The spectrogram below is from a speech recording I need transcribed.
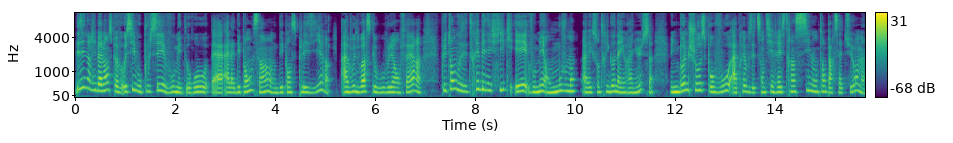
Les énergies balance peuvent aussi vous pousser, vous mes taureaux, bah, à la dépense, hein, dépense plaisir. À vous de voir ce que vous voulez en faire. Pluton vous est très bénéfique et vous met en mouvement avec son trigone à Uranus. Une bonne chose pour vous après vous êtes senti restreint si longtemps par Saturne.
